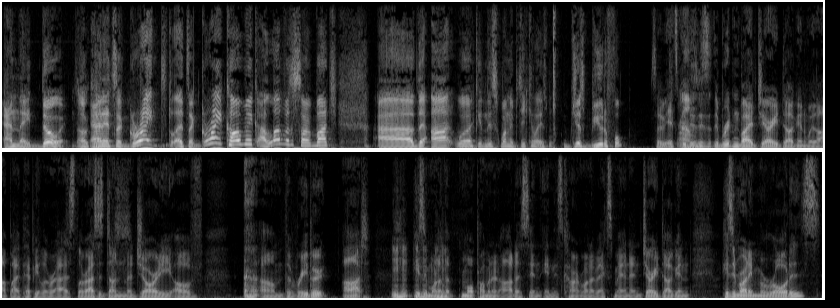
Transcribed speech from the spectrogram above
And they do it. Okay. And it's a great, it's a great comic. I love it so much. Uh, the artwork in this one in particular is just beautiful. So it's Um, this is written by Gerry Duggan with art by Pepe Larraz. Larraz has done majority of um, the reboot art. Mm-hmm, he's in one of the more prominent artists in, in this current run of X Men. And Gerry Duggan, he's in writing Marauders,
